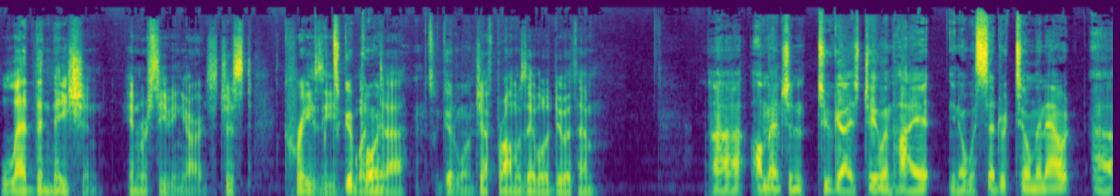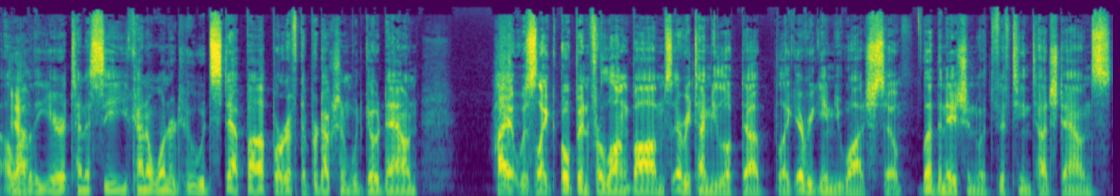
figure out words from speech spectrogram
led the nation in receiving yards. Just crazy. It's a good what, point. Uh, It's a good one. Jeff Brohm was able to do with him. I'll mention two guys, Jalin Hyatt, you know, with Cedric Tillman out uh, a Yeah. lot of the year at Tennessee, you kind of wondered who would step up or if the production would go down. Hyatt was like open for long bombs every time you looked up, like every game you watched. So led the nation with 15 touchdowns.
